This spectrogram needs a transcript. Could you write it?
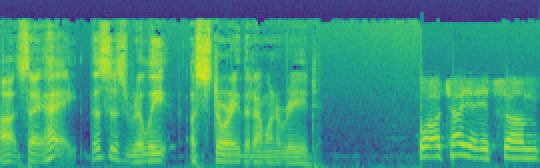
uh, say, hey, this is really a story that I want to read? Well, I'll tell you, it's um,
